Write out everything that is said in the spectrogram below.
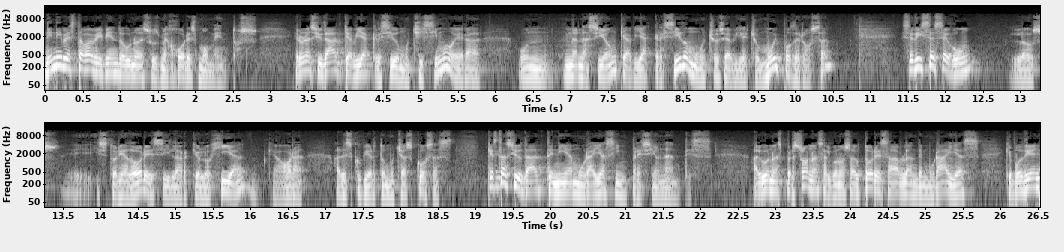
Nínive estaba viviendo uno de sus mejores momentos. Era una ciudad que había crecido muchísimo, era una nación que había crecido mucho, se había hecho muy poderosa. Se dice según los eh, historiadores y la arqueología, que ahora ha descubierto muchas cosas, que esta ciudad tenía murallas impresionantes. Algunas personas, algunos autores hablan de murallas que podrían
